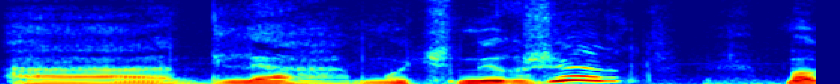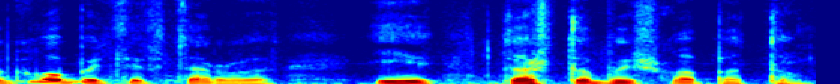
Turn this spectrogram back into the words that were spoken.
А для мучных жертв могло быть и второе. И то, что вышло потом.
